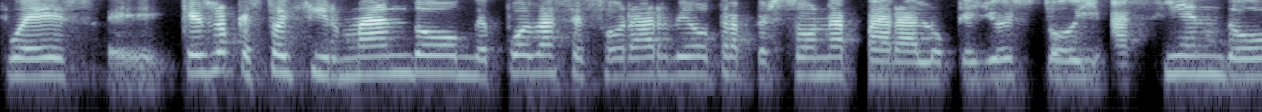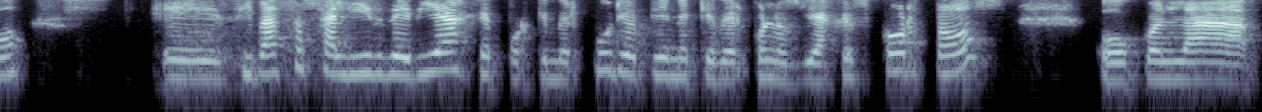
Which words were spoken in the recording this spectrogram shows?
pues, ¿qué es lo que estoy firmando? ¿Me puedo asesorar de otra persona para lo que yo estoy haciendo? si vas a salir de viaje, porque Mercurio tiene que ver con los viajes cortos o con la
